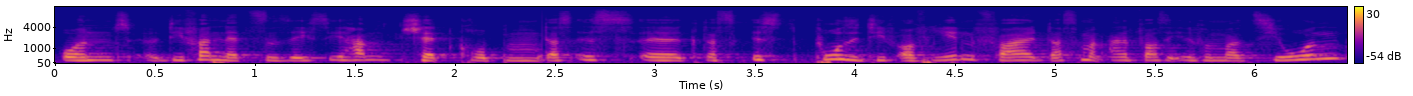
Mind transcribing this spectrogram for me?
und die vernetzen sich, sie haben Chatgruppen. Das ist, äh, das ist positiv auf jeden Fall, dass man einfach die Informationen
